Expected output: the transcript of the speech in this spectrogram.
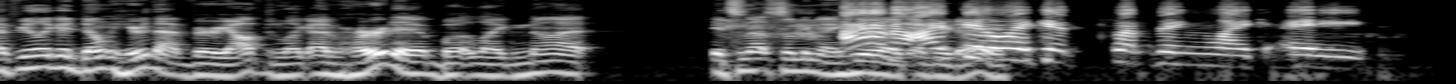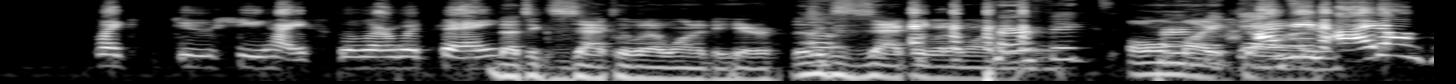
I feel like I don't hear that very often. Like I've heard it, but like not. It's not something I hear I don't like know. I every day. feel like it's something like a like douchey high schooler would say. That's exactly what I wanted to hear. That's Oh. exactly what I wanted. to hear. perfect, Oh my God. I mean, I don't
